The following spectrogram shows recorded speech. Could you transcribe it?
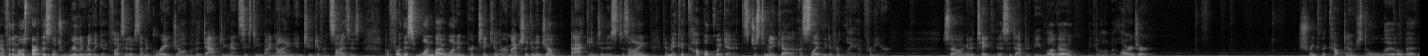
Now, for the most part, this looks really, really good. Flexitive's done a great job of adapting that 16 by 9 in two different sizes. But for this one by one in particular, I'm actually going to jump back into this design and make a couple quick edits just to make a, a slightly different layout from here. So I'm going to take this adaptive bean logo, make it a little bit larger, shrink the cup down just a little bit,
